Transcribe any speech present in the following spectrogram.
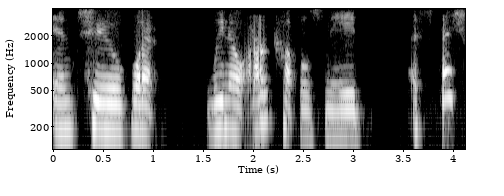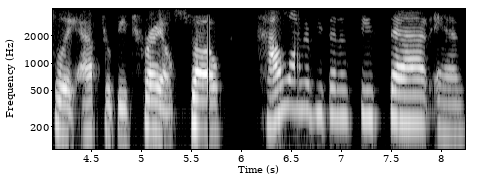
into what we know our couples need, especially after betrayal. So, how long have you been a CSAT? And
